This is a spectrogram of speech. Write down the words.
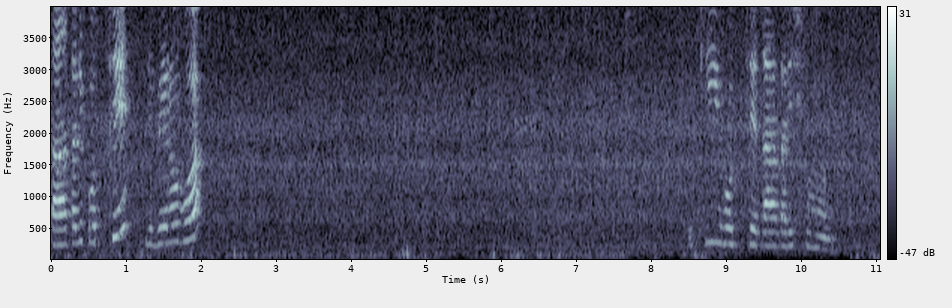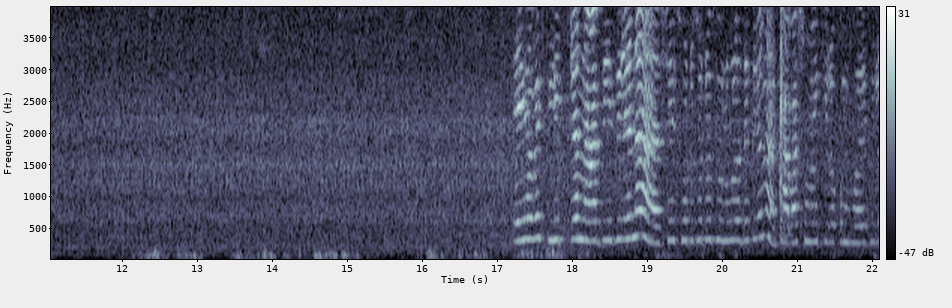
তাড়াতাড়ি করছি যে বেরোবো। কি হচ্ছে তাড়াতাড়ির সময়? এইভাবে ক্লিপটা না দিয়ে দিলে না, সেই ছোট ছোট চুলগুলো দেখলে না খাবার সময় কীরকম হয়েছিল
